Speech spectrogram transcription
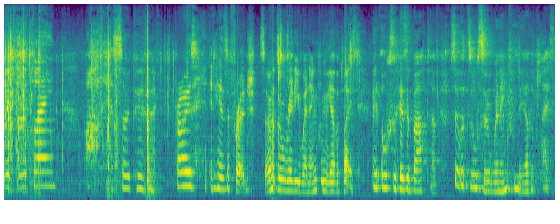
left from the plane. Oh, that is so perfect. Pros, it has a fridge, so it's already winning from the other place. It also has a bathtub, so it's also winning from the other place.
